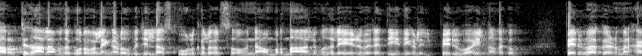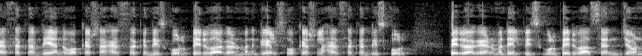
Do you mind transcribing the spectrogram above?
അറുപത്തിനാലാമത് കുറവലങ്ങാട് ഉപജില്ലാ സ്കൂൾ കലോത്സവം നവംബർ നാല് മുതൽ ഏഴ് വരെ തീയതികളിൽ പെരുവായിൽ നടക്കും. Peruva government higher secondary and vocational higher secondary school Peruva government girls vocational higher secondary school Peruva government L P school Peruva saint John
